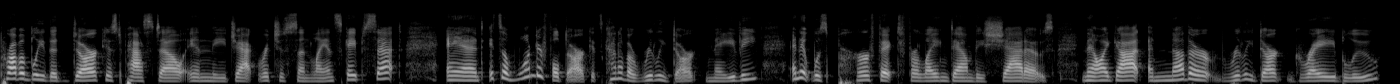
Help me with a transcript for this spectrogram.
probably the darkest pastel in the Jack Richeson landscape set. And it's a wonderful dark. It's kind of a really dark navy. And it was perfect for laying down these shadows. Now, I got another really dark gray blue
